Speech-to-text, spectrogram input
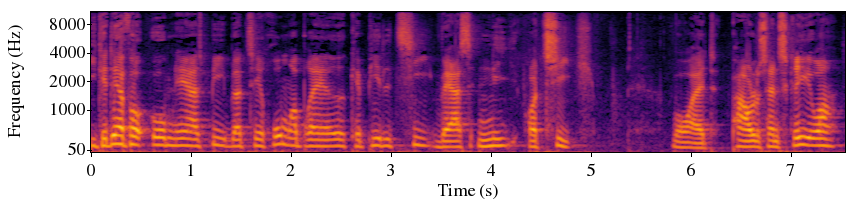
I kan derfor åbne jeres bibler til Romerbrevet kapitel 10, vers 9 og 10, hvor at Paulus han skriver,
